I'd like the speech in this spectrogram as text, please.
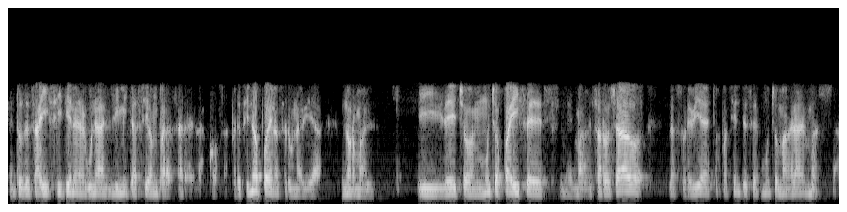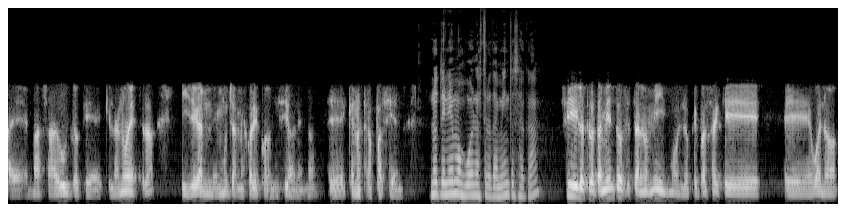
Entonces ahí sí tienen alguna limitación para hacer las cosas, pero si no pueden hacer una vida normal. Y de hecho en muchos países más desarrollados la sobrevida de estos pacientes es mucho más grande, más eh, más adulto que, que, la nuestra y llegan en muchas mejores condiciones ¿no? Eh, que nuestros pacientes. ¿No tenemos buenos tratamientos acá? Sí, los tratamientos están los mismos. Lo que pasa que, eh, bueno,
